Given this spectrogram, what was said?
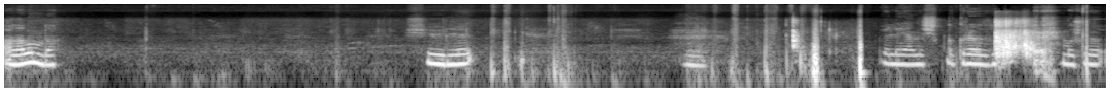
Alalım da. Şöyle. Böyle yanlışlıkla kırarız. Boşuna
